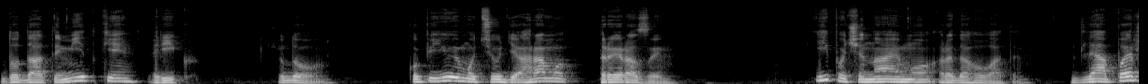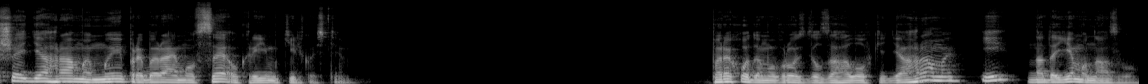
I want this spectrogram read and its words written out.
Додати мітки рік. Чудово. Копіюємо цю діаграму три рази. І починаємо редагувати. Для першої діаграми ми прибираємо все, окрім кількості. Переходимо в розділ заголовки діаграми і надаємо назву.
